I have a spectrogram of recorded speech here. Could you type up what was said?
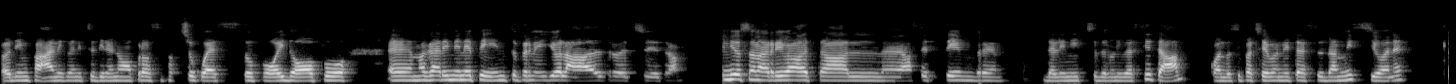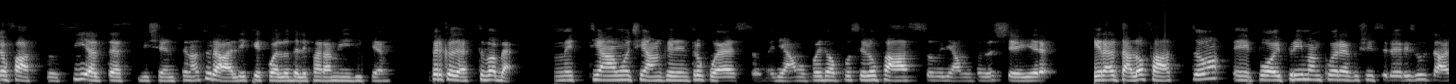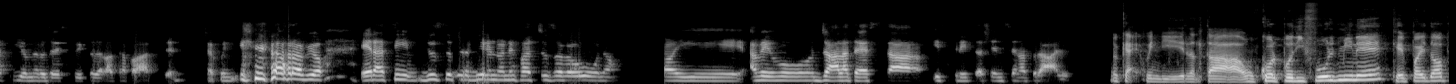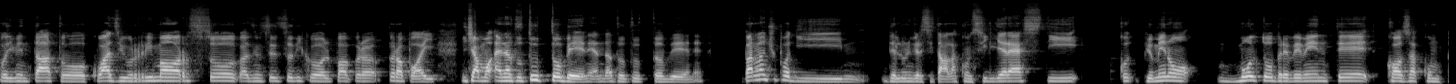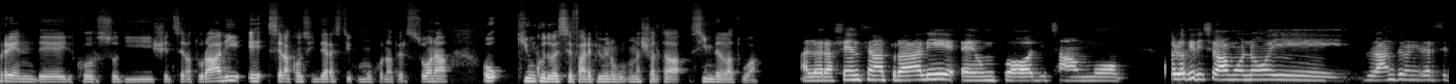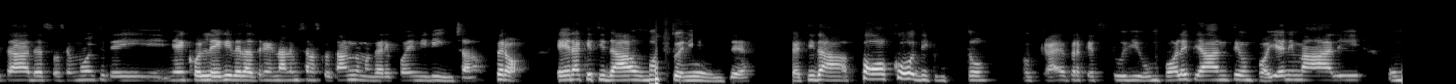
vado in panico, inizio a dire no, però se faccio questo, poi dopo eh, magari me ne pento per meglio l'altro, eccetera. Quindi io sono arrivata al, a settembre dall'inizio dell'università, quando si facevano i test d'ammissione, ho fatto sia il test di scienze naturali che quello delle paramediche, perché ho detto, vabbè, mettiamoci anche dentro questo, vediamo, poi dopo se lo passo, vediamo cosa scegliere. In realtà l'ho fatto e poi prima ancora che uscissero i risultati io mi ero già iscritto dall'altra parte. Cioè, quindi era proprio, era sì, giusto per dire non ne faccio solo uno. Poi avevo già la testa iscritta a scienze naturali. Ok, quindi in realtà un colpo di fulmine che poi dopo è diventato quasi un rimorso, quasi un senso di colpa, però, però poi diciamo è andato tutto bene, è andato tutto bene. Parlaci un po' di, dell'università, la consiglieresti co- più o meno molto brevemente cosa comprende il corso di scienze naturali e se la consiglieresti comunque una persona o chiunque dovesse fare più o meno una scelta simile alla tua? Allora, scienze naturali è un po', diciamo, quello che dicevamo noi durante l'università, adesso se molti dei miei colleghi della triennale mi stanno ascoltando, magari poi mi linciano, però era che ti dà un botto e niente, cioè ti dà poco di tutto, ok? Perché studi un po' le piante, un po' gli animali, un,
